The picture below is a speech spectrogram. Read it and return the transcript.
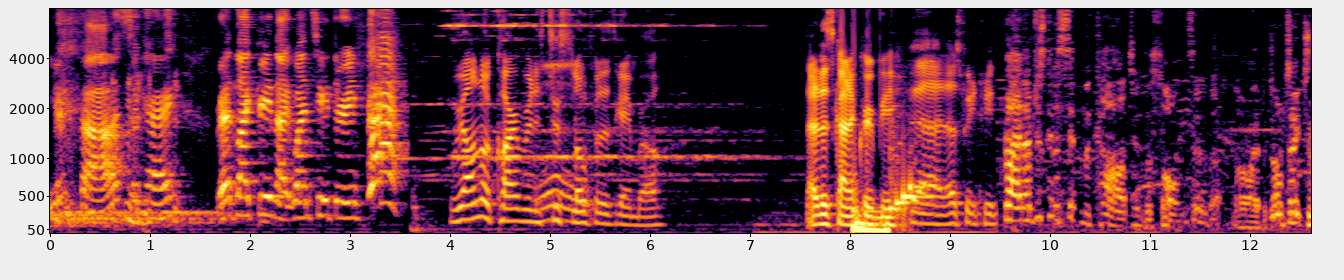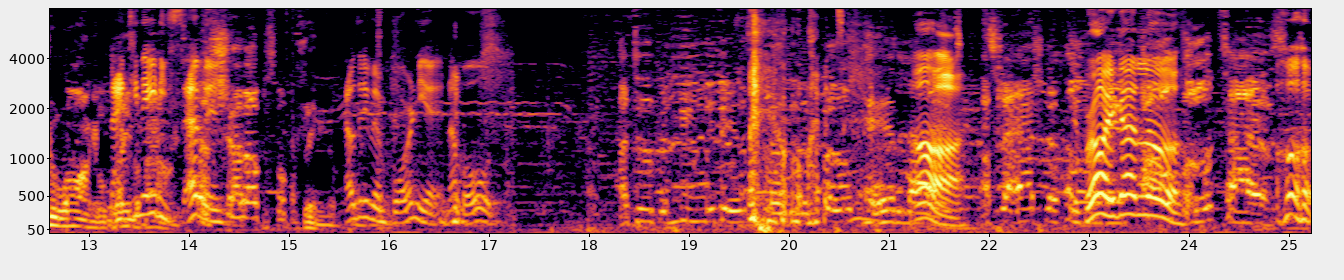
You're fast. Okay. Red light, green light. One, two, three. Ah! We all know Carmen is too slow for this game, bro. That is kind of creepy. Yeah, that was pretty creepy. Right, I'm just gonna sit in the car till the song's over. Alright, but don't take too long. It'll 1987? Oh, shut up, stop singing. I wasn't even born yet, and I'm old. I took a new this head Oh. I slashed the hood Bro, you got a little- off of tires. Oh,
